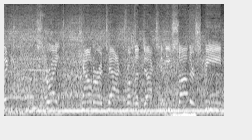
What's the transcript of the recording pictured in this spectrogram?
Quick strike counterattack from the Ducks, and you saw their speed.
